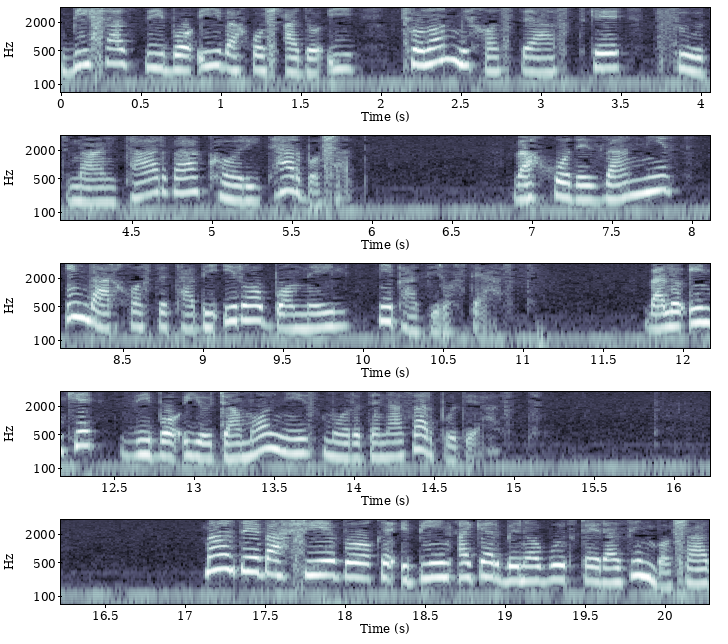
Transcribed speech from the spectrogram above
بیش از زیبایی و خوشعدایی چنان می‌خواسته است که سودمندتر و کاریتر باشد. و خود زن نیز این درخواست طبیعی را با میل میپذیرفته است. ولو اینکه زیبایی و جمال نیز مورد نظر بوده است. مرد وحشی واقع بین اگر بنابود غیر از این باشد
